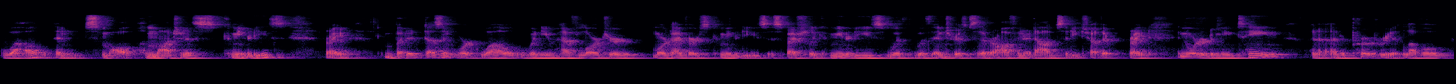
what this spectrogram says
well in small, homogenous communities, right? But it doesn't work well when you have larger, more diverse communities, especially communities with, with interests that are often at odds at each other, right? In order to maintain an, an appropriate level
